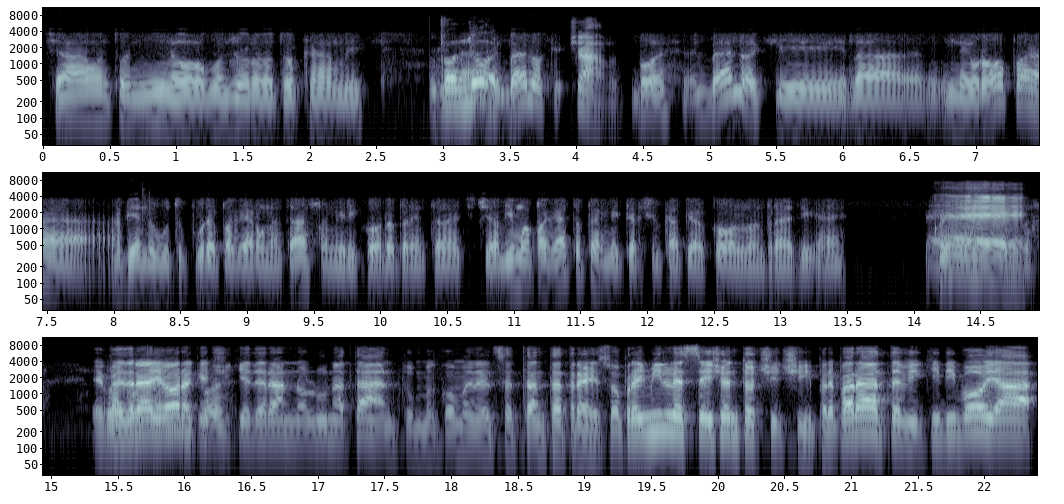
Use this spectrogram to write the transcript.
Ciao Antonino, buongiorno dottor Cambi. Buongiorno. Eh, il, bello che, ciao. boh, il bello è che la- in Europa abbiamo dovuto pure pagare una tassa, mi ricordo, per entrarci. Cioè, abbiamo pagato per metterci il capo al collo in pratica. Eh. Questa è la Eh, cosa- e la vedrai ora che ci chiederanno l'una tantum come nel 73, sopra i 1600 cc. Preparatevi, chi di voi ha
